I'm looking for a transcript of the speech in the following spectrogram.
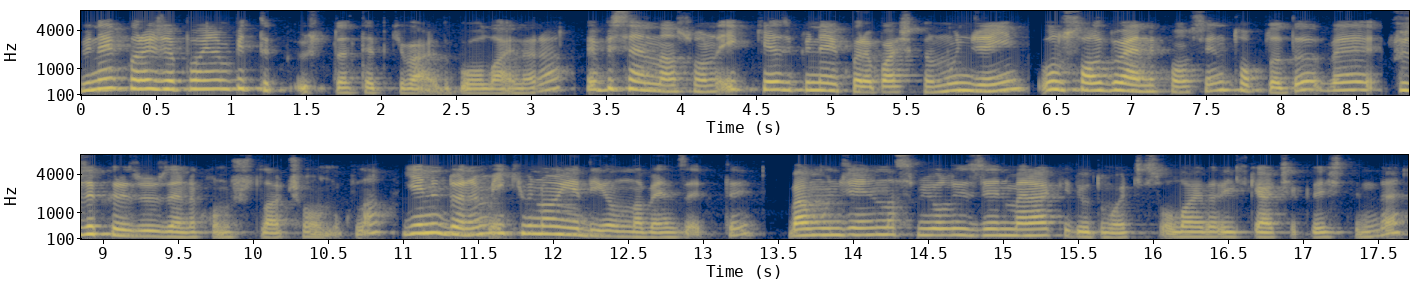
Güney Kore Japonya'nın bir tık üstüne tepki verdi bu olaylara ve bir seneden sonra ilk kez Güney Kore Başkanı Moon Jae-in Ulusal Güvenlik Konseyi'ni topladı ve füze krizi üzerine konuştular çoğunlukla. Yeni dönemi 2017 yılına benzetti. Ben Moon Jae-in'in nasıl bir yol izleyeceğini merak ediyordum açıkçası olaylar ilk gerçekleştiğinde.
